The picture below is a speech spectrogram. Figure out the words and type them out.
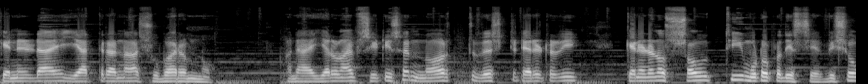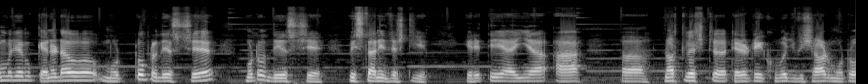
કેનેડા યાત્રાના શુભારંભનો. અને આ યલો નાઇફ સિટી છે નોર્થ વેસ્ટ ટેરેટરી કેનેડાનો સૌથી મોટો પ્રદેશ છે. વિશ્વમાં જેમ કેનેડા મોટો પ્રદેશ છે, મોટો દેશ છે વિસ્તારની દ્રષ્ટિએ. એ રીતે અહીંયા આ નોર્થ વેસ્ટ ટેરેટરી ખૂબ જ વિશાળ મોટો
